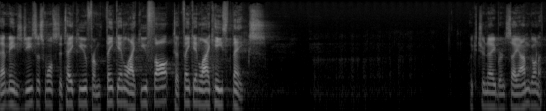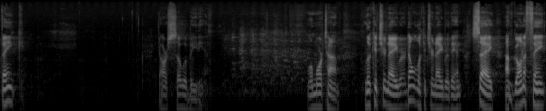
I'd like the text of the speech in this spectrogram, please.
That means Jesus wants to take you from thinking like you thought to thinking like he thinks. Look at your neighbor and say, I'm going to think. Y'all are so obedient. One more time. Look at your neighbor. Don't look at your neighbor then. Say, I'm going to think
